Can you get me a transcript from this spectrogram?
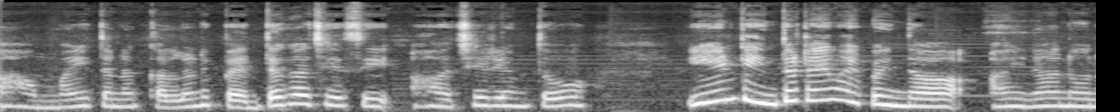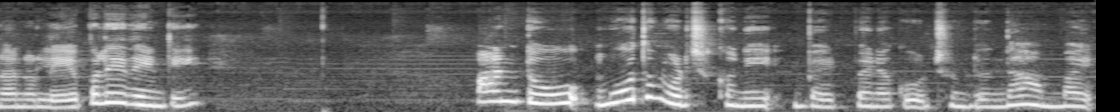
ఆ అమ్మాయి తన కళ్ళని పెద్దగా చేసి ఆశ్చర్యంతో ఏంటి ఇంత టైం అయిపోయిందా? అయినా నువ్వు నన్ను లేపలేదేంటి? అంటూ మూత ముడుచుకొని బెడ్ పైన కూర్చుంటుందా అమ్మాయి.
